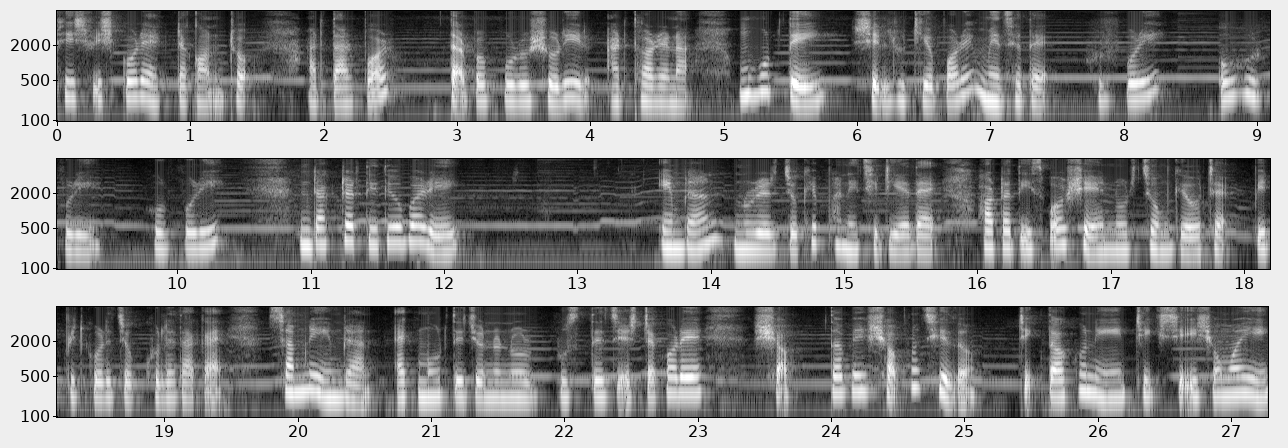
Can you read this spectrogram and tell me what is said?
ফিসফিস করে একটা কণ্ঠ। আর তারপর? তারপর পুরো শরীর আর ধরে না। মুহূর্তেই সে লুটিয়ে পড়ে মেঝেতে। হুরপুরি, ও হুরপুরি হুরপুরি। ডাক্তার তৃতীয়বারেই ইমরান নূরের চোখে পানি ছিটিয়ে দেয়। হঠাৎ স্পর্শে নূর চমকে ওঠে, পিটপিট করে চোখ খুলে তাকায়। সামনে ইমরান এক মুহূর্তের জন্য নূর বুঝতে চেষ্টা করে, সব তবে স্বপ্ন ছিল। ঠিক তখনই, ঠিক সেই সময়ই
